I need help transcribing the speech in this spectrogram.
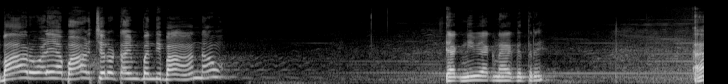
ಬಾರ್ ಒಳೆಯ ಭಾಳ ಚಲೋ ಟೈಮ್ ಬಂದು ಬಾ ನಾವು ಯಾಕೆ ನೀವು ಯಾಕೆ ನಾಗತ್ರಿ? ಆ?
